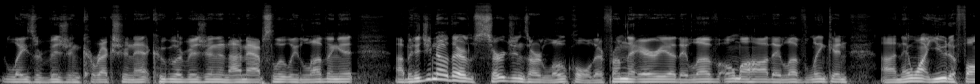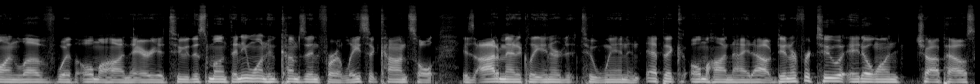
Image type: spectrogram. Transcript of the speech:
laser vision correction at Kugler Vision, and I'm absolutely loving it. Uh, but did you know their surgeons are local? They're from the area. They love Omaha. They love Lincoln. Uh, and they want you to fall in love with Omaha and the area too. This month, anyone who comes in for a LASIK consult is automatically entered to win an epic Omaha night out. Dinner for two at 801 Chop House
